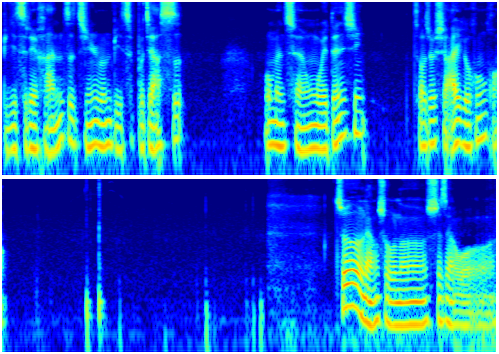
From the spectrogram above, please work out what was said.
彼此的汗渍浸润彼此不假思。我们成为灯芯，造就下一个昏黄。这两首呢，是在我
